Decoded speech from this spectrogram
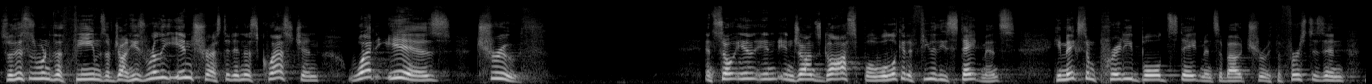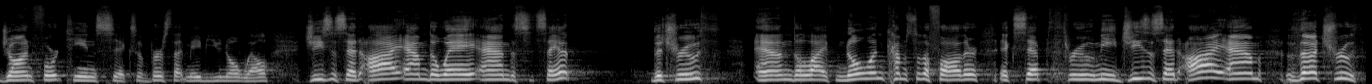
So, this is one of the themes of John. He's really interested in this question what is truth? And so, in, in, in John's Gospel, we'll look at a few of these statements. He makes some pretty bold statements about truth. The first is in John 14, 6, a verse that maybe you know well. Jesus said, I am the way and the, say it, the truth and the life. No one comes to the Father except through me. Jesus said, I am the truth.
